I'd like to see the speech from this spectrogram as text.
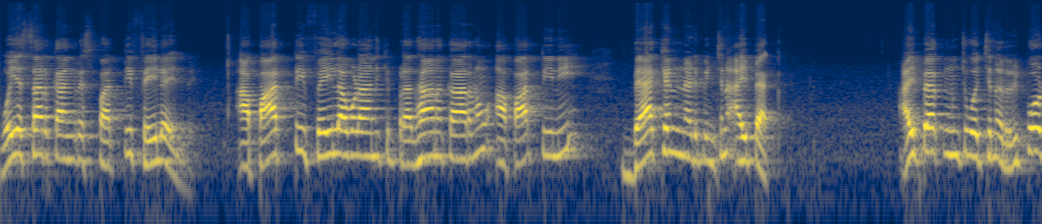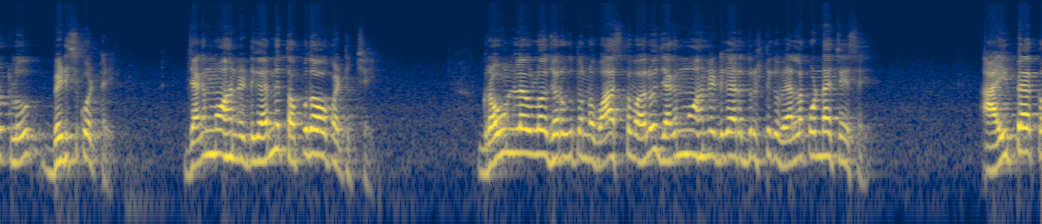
వైఎస్ఆర్ కాంగ్రెస్ పార్టీ ఫెయిల్ అయింది. ఆ పార్టీ ఫెయిల్ అవ్వడానికి ప్రధాన కారణం ఆ పార్టీని బ్యాక్ ఎండ్ నడిపించిన ఐప్యాక్. ఐప్యాక్ నుంచి వచ్చిన రిపోర్ట్లు బెడిసికొట్టాయి. జగన్మోహన్ రెడ్డి గారిని తప్పుదోవ పట్టించాయి. గ్రౌండ్ లెవెల్లో జరుగుతున్న వాస్తవాలు జగన్మోహన్ రెడ్డి గారి దృష్టికి వెళ్ళకుండా చేశాయి. ఆ ఐప్యాక్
